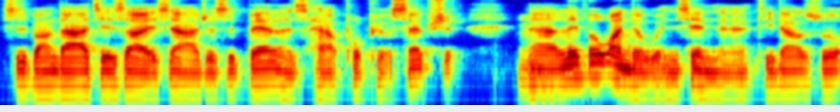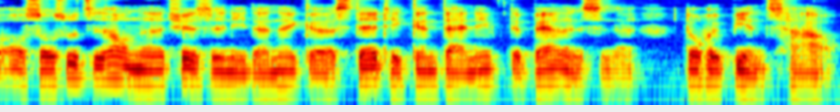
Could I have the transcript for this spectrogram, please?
是帮大家介绍一下，就是 balance 还有 proprioception。嗯、那 level one 的文献呢，提到说，哦，手术之后呢，确实你的那个 static 跟 dynamic 的 balance 呢，都会变差哦。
